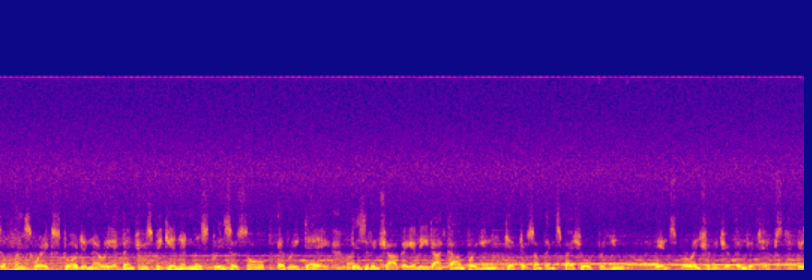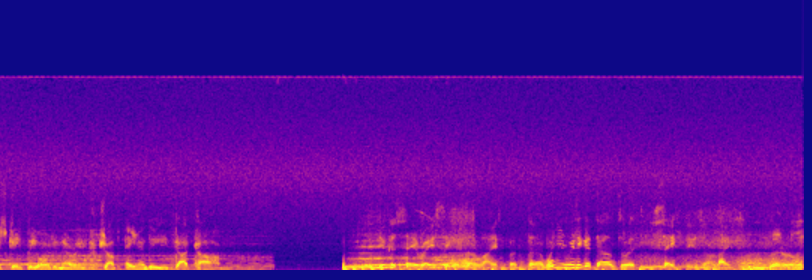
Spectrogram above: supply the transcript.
It's a place where extraordinary adventures begin and mysteries are solved every day. Visit and shop A&E.com for a unique gift or something special for you. Inspiration at your fingertips. Escape the ordinary. Shop A&E.com. You say racing is our life, but uh, when you really get down to it, safety is our life. Literally.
